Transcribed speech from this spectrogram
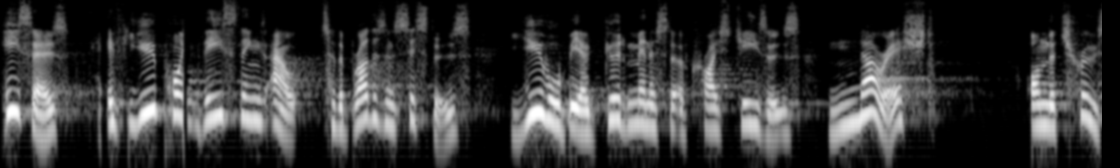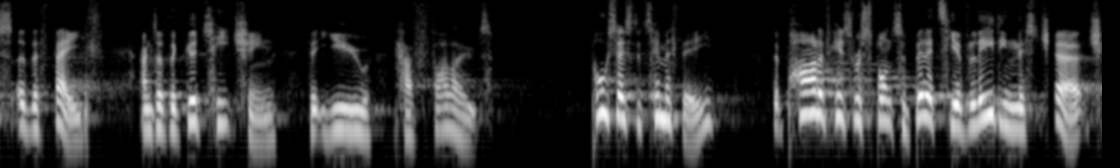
He says, If you point these things out to the brothers and sisters, you will be a good minister of Christ Jesus, nourished on the truths of the faith and of the good teaching that you have followed. Paul says to Timothy, that part of his responsibility of leading this church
